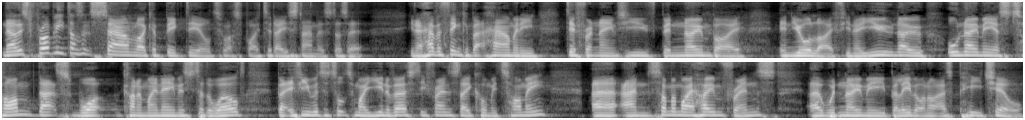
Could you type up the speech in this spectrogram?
Now, this probably doesn't sound like a big deal to us by today's standards, does it? You know, have a think about how many different names you've been known by in your life. You know, you know, all know me as Tom. That's what kind of my name is to the world. But if you were to talk to my university friends, they call me Tommy. Uh, and some of my home friends uh, would know me, believe it or not, as P Chill.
